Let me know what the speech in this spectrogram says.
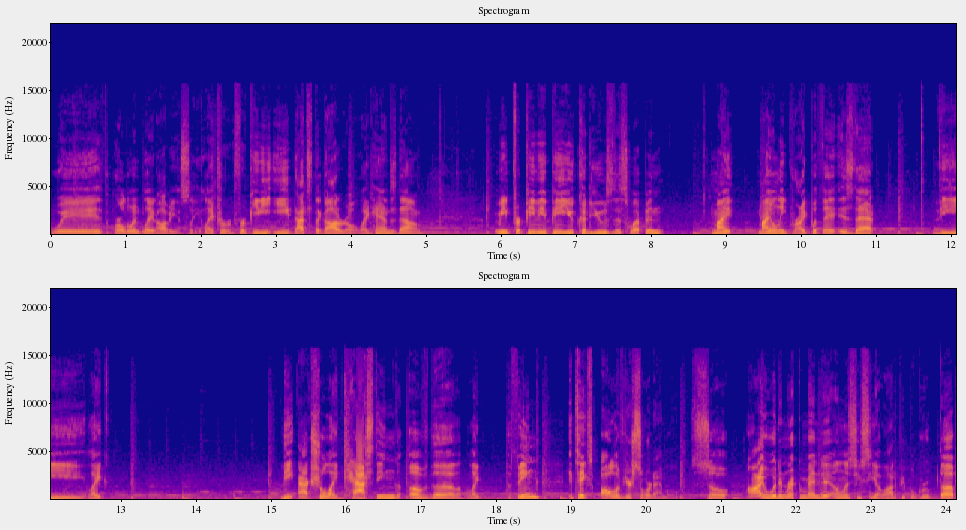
with Whirlwind Blade. Obviously, like for for PVE, that's the God roll, like hands down. I mean, for PvP, you could use this weapon. My my only gripe with it is that the like the actual like casting of the like the thing it takes all of your sword ammo so i wouldn't recommend it unless you see a lot of people grouped up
